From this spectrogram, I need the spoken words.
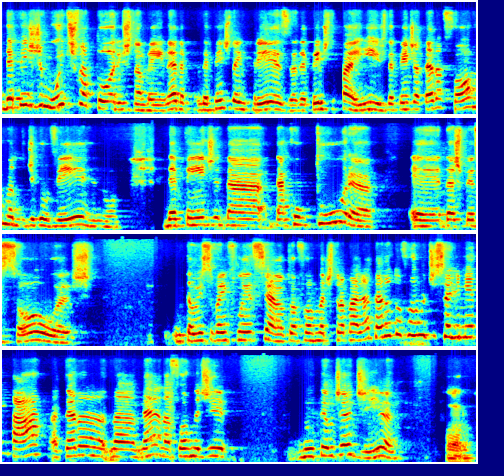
Depende de muitos fatores também, né? Depende da empresa, depende do país, depende até da forma de governo, depende da, da cultura é, das pessoas. Então, isso vai influenciar na tua forma de trabalhar, até na tua forma de se alimentar, até na, na, né, na forma de no teu dia a dia. Claro.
